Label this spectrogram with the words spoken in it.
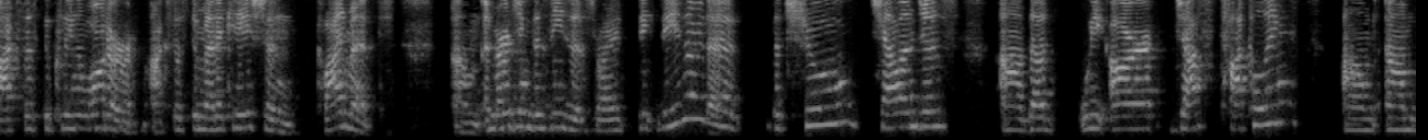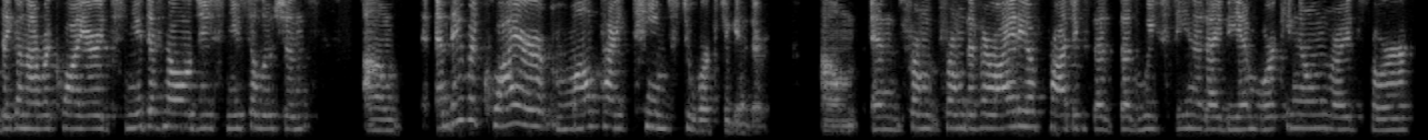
access to clean water, access to medication, climate, um, emerging diseases, right? Th- these are the, the true challenges uh, that we are just tackling. Um, um they're going to require new technologies, new solutions, um, and they require multi teams to work together. Um, and from from the variety of projects that that we've seen at IBM working on, right, for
